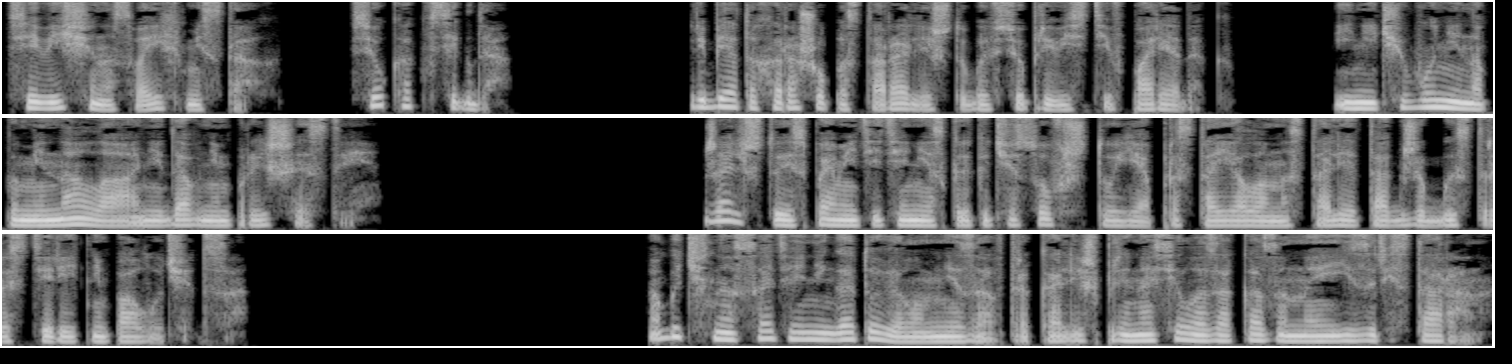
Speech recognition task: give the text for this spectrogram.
Все вещи на своих местах. Все как всегда. Ребята хорошо постарались, чтобы все привести в порядок. И ничего не напоминало о недавнем происшествии. Жаль, что из памяти те несколько часов, что я простояла на столе, так же быстро стереть не получится. Обычно Сатя не готовила мне завтрак, а лишь приносила заказанное из ресторана.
